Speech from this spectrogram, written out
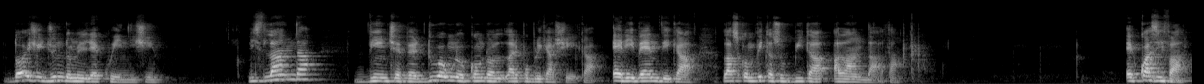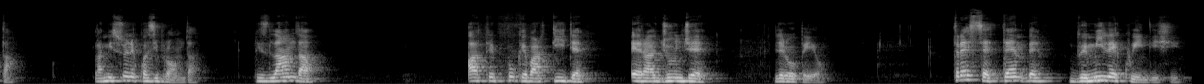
12 giugno 2015. L'Islanda vince per 2-1 contro la Repubblica Ceca e rivendica la sconfitta subita all'andata. È quasi fatta. La missione è quasi pronta. L'Islanda ha altre poche partite e raggiunge l'Europeo. 3 settembre 2015.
